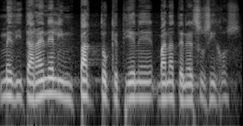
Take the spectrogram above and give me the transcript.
Meditará en el impacto que tiene, van a tener sus hijos.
